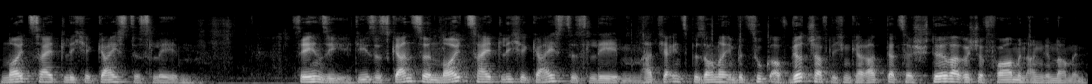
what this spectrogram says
neuzeitliche Geistesleben. Sehen Sie, dieses ganze neuzeitliche Geistesleben hat ja insbesondere in Bezug auf wirtschaftlichen Charakter zerstörerische Formen angenommen,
